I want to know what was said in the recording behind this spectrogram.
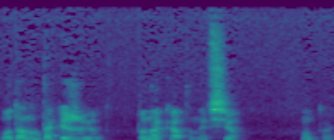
вот оно так и живет по накатанной. Все. Вот так.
